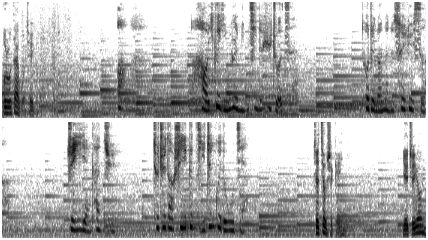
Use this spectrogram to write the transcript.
不如戴我这个吧。哦，好一个莹润明净的玉镯子，透着暖暖的翠绿色，只一眼看去，就知道是一个极珍贵的物件。这就是给你，也只有你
